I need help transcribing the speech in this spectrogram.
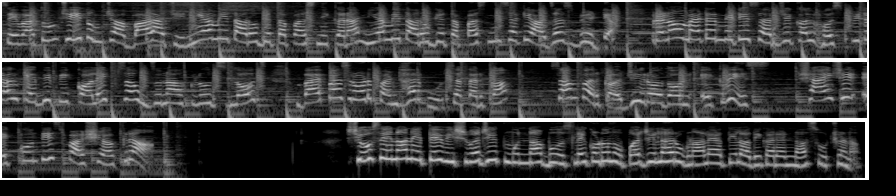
सेवा तुमची तुमच्या बाळाची नियमित आरोग्य तपासणी करा. नियमित आरोग्य तपासणीसाठी आजच भेट द्या. प्रणव मॅटर्निटी सर्जिकल हॉस्पिटल फे बी पी कॉलेज चौक जुना अकलूज लोज बायपास रोड पंढरपूर. सतर्क. संपर्क झिरो दोन एकवीस शहाऐंशी एकोणतीस पाचशे अकरा. शिवसेना नेते विश्वजित मुन्ना भोसलेकडून उपजिल्हा रुग्णालयातील अधिकाऱ्यांना सूचना.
